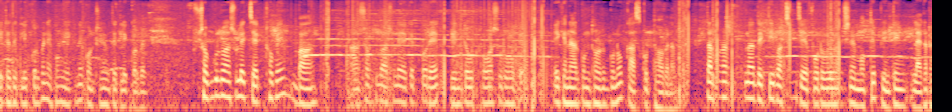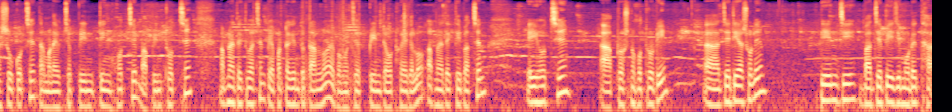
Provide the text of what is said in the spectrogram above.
এটাতে ক্লিক করবেন এবং এখানে কন্টিনিউতে ক্লিক করবেন। সবগুলো আসলে চেকড হবে বা সবগুলো আসলে একের পর এক প্রিন্ট আউট হওয়া শুরু হবে। এখানে আর কোনো ধরনের কোনো কাজ করতে হবে না। তারপর আপনারা দেখতেই পাচ্ছেন যে ফটো মেশিনের মধ্যে প্রিন্টিং লেখাটা শো করছে। তার মানে হচ্ছে প্রিন্টিং হচ্ছে বা প্রিন্ট হচ্ছে। আপনারা দেখতে পাচ্ছেন পেপারটা কিন্তু টানলো এবং হচ্ছে প্রিন্ট আউট হয়ে গেল। আপনারা দেখতেই পাচ্ছেন, এই হচ্ছে প্রশ্নপত্রটি। যেটি আসলে পিএনজি বা জেপিএজি মোডে থা-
